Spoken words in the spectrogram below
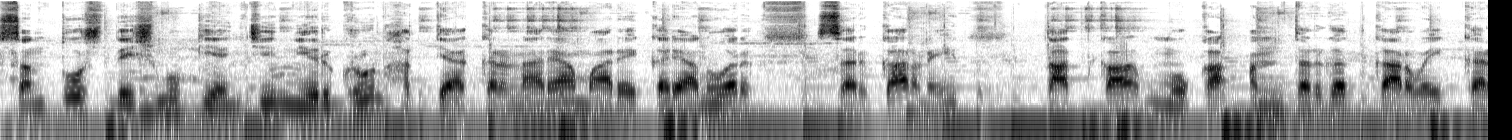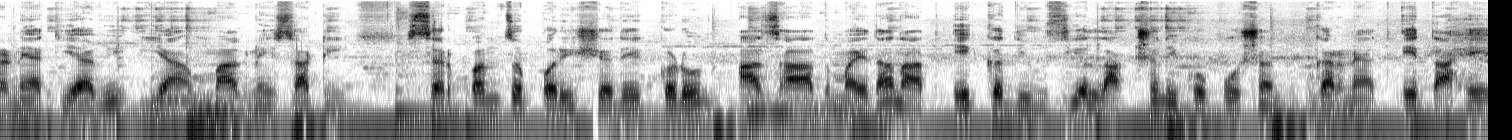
संतोष देशमुख यांची निर्घृण हत्या करणाऱ्या मारेकऱ्यांवर सरकारने तात्काळ मोका अंतर्गत कारवाई करण्यात यावी या मागणीसाठी सरपंच परिषदेकडून आझाद मैदानात एक दिवसीय लाक्षणिक उपोषण करण्यात येत आहे.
